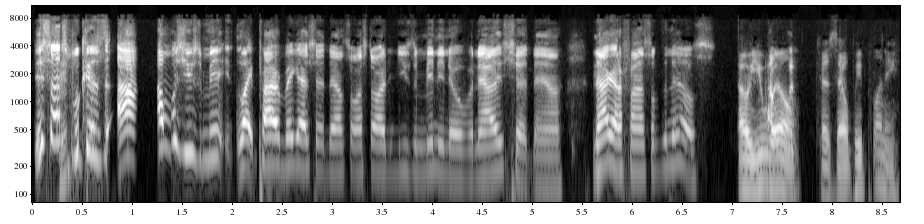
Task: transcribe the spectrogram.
this sucks because I, I was using Min- like Pirate Bay got shut down, so I started using Mininova. Now it's shut down. Now I gotta find something else. Oh, you will, because there'll be plenty.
